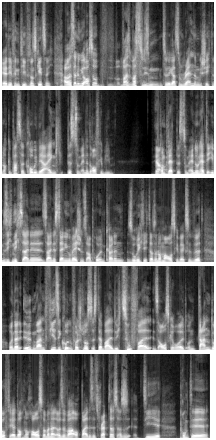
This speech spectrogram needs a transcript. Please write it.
Ja, definitiv, sonst geht's nicht. Aber was ist dann irgendwie auch so, was, was zu diesem, zu der ganzen Random-Geschichte noch gepasst hat. Kobe wäre eigentlich bis zum Ende drauf geblieben. Ja. Komplett bis zum Ende und hätte eben sich nicht seine, seine Standing Ovations abholen können, so richtig, dass er nochmal ausgewechselt wird. Und dann irgendwann, vier Sekunden vor Schluss, ist der Ball durch Zufall ins Ausgerollt und dann durfte er doch noch raus, weil man dann, also war auch Ballbesitz Raptors, also die Punkte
